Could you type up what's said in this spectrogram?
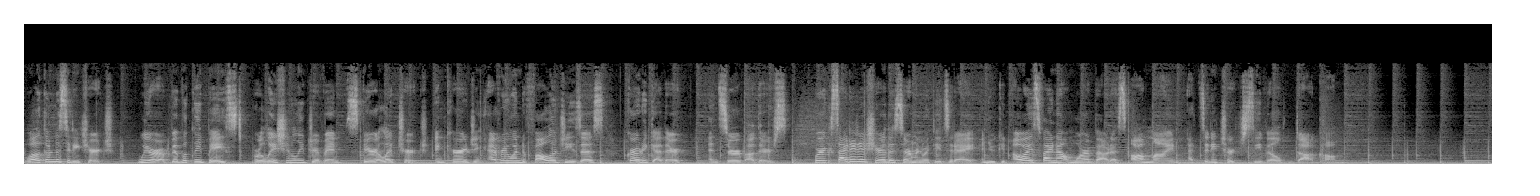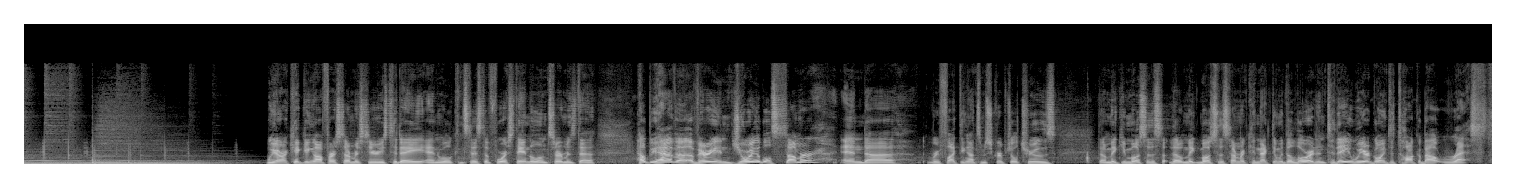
Welcome to City Church. We are a biblically based, relationally driven, spirit led church, encouraging everyone to follow Jesus, grow together, and serve others. We're excited to share this sermon with you today, and you can always find out more about us online at citychurchcville.com. We are kicking off our summer series today, and will consist of four standalone sermons to help you have a, a very enjoyable summer and uh, reflecting on some scriptural truths that'll make you most of the that'll make most of the summer connecting with the Lord. And today we are going to talk about rest.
